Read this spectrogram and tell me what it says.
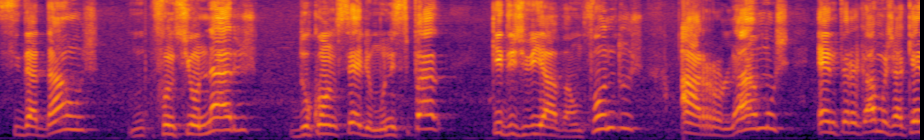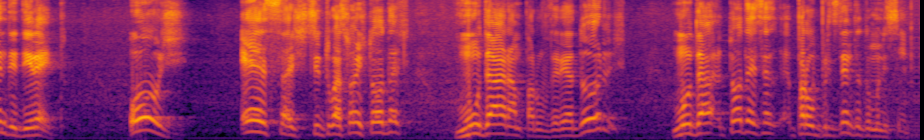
cidadãos, funcionários do Conselho Municipal que desviavam fundos, arrolamos, entregamos a quem de direito. Hoje, essas situações todas mudaram para os vereadores, mudaram todas para o presidente do município.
